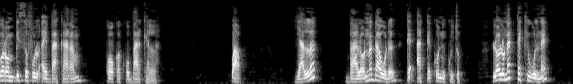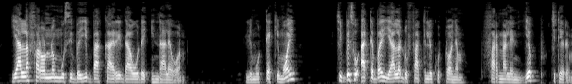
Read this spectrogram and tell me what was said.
boroom bi sëful ay bàkkaaram kooka ku barkel la waaw yàlla baaloon na daawuda te àtte ko ni ku jub loolu nag tekkiwul ne yàlla faroon na musiba yi bàkkaari daawuda indaale woon li mu tekki mooy ci bésu àtte ba yàlla du fàttaliku tooñam far na leen yépp ci téeram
